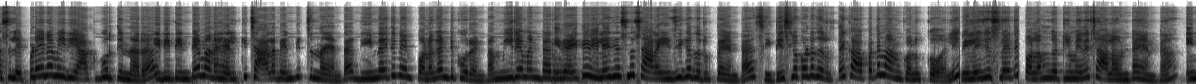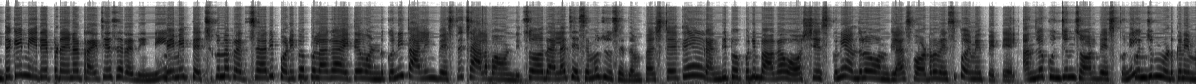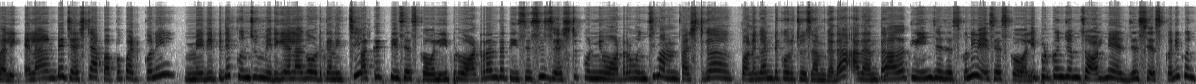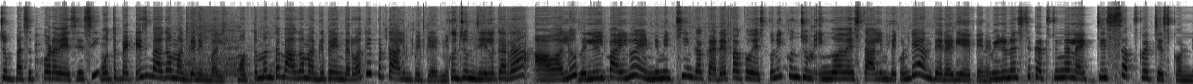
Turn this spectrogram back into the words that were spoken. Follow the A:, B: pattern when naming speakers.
A: అసలు ఎప్పుడైనా మీరు ఆకుకూర తిన్నారా? ఇది తింటే మన హెల్త్కి చాలా బెనిఫిట్స్ ఉన్నాయంట. దీన్ని అయితే మేము పొనగంటి కూర అంటాం మీరేమంటారు? ఇవి అయితే విలేజెస్లో చాలా ఈజీగా దొరుకుతాయంట. సిటీస్లో కూడా దొరుకుతాయి. కాకపోతే మనం కొనుక్కోవాలి. విలేజెస్లో అయితే పొలం గట్ల మీద చాలా ఉంటాయంట. ఇంతకీ మీరు ఎప్పుడైనా ట్రై చేశారా దీన్ని? మేము ఇది తెచ్చుకున్న ప్రతిసారి పొడి పప్పులాగా అయితే వండుకొని తాలింపు వేస్తే చాలా బాగుంది సో అది ఎలా చేసామో చూసేద్దాం. ఫస్ట్ అయితే కందిపప్పుని బాగా వాష్ చేసుకుని అందులో వన్ గ్లాస్ వాటర్ వేసి పొయ్యి మీద పెట్టేయాలి. అందులో కొంచెం సాల్ట్ వేసుకుని కొంచెం ఉడకనివ్వాలి. ఎలా అంటే జస్ట్ ఆ పప్పు పట్టుకొని మెదిపితే కొంచెం విరిగేలాగా ఉడకనిచ్చి పక్కకి తీసేసుకోవాలి. ఇప్పుడు వాటర్ అంతా తీసేసి జస్ట్ కొన్ని వాటర్ ఉంచి మనం ఫస్ట్గా పొనగంటి కూర చూసాం కదా అదంతా బాగా క్లీన్ చేసేసుకుని వేసేసుకోవాలి. ఇప్పుడు కొంచెం సాల్ట్ని అడ్జస్ట్ చేసుకుని కొంచెం పసుపు కూడా వేసేసి మూత పెట్టేసి బాగా మగ్గనివ్వాలి. మొత్తం అంతా బాగా మగ్గిపోయిన తర్వాత ఇప్పుడు తాలింపు పెట్టేయడమే. కొంచెం జీలకర్ర ఆవాలు వెల్లుల్లిపాయలు ఎండుమిర్చి ఇంకా కరేపాకు వేసుకుని కొంచెం ఇంగువ వేసి తాలింపు పెట్టుకుంటే అంతే రెడీ అయిపోయినాయి వీడియో నచ్చితే ఖచ్చితంగా లైక్ చేసి సబ్స్క్రైబ్ చేసుకోండి.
